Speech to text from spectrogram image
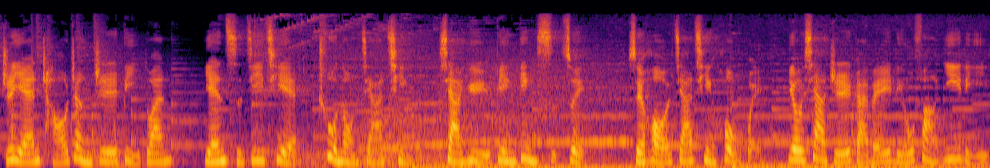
直言朝政之弊端，言辞激切，触弄嘉庆，下狱并定死罪。随后嘉庆后悔，又下旨改为流放伊犁。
